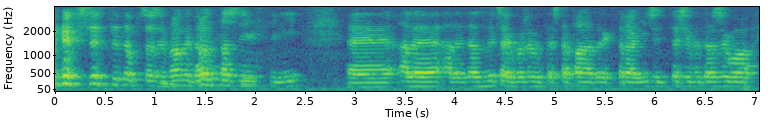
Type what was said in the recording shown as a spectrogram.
wszyscy to przeżywamy do ostatniej chwili, e, ale, ale zazwyczaj możemy też na pana dyrektora liczyć, co się wydarzyło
